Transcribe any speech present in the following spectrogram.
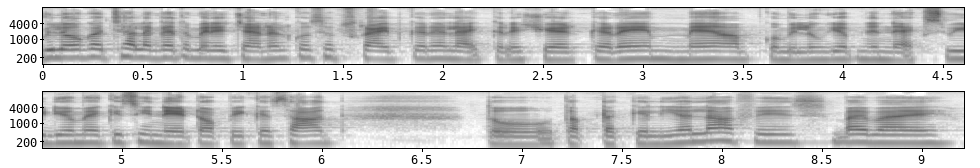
व्लॉग अच्छा लगा तो मेरे चैनल को सब्सक्राइब करें लाइक करें शेयर करें। मैं आपको मिलूँगी अपने नेक्स्ट वीडियो में किसी नए टॉपिक के साथ। तो तब तक के लिए अल्लाह हाफिज़। Bye bye.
